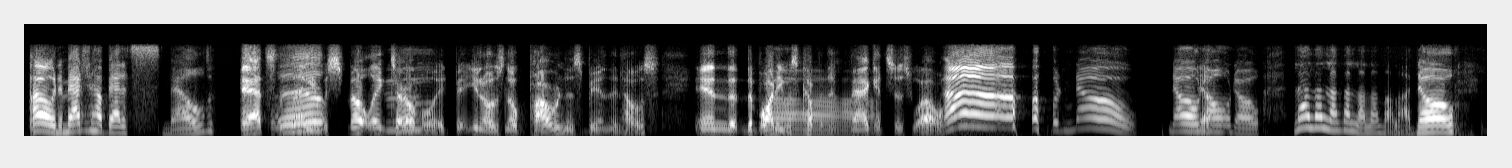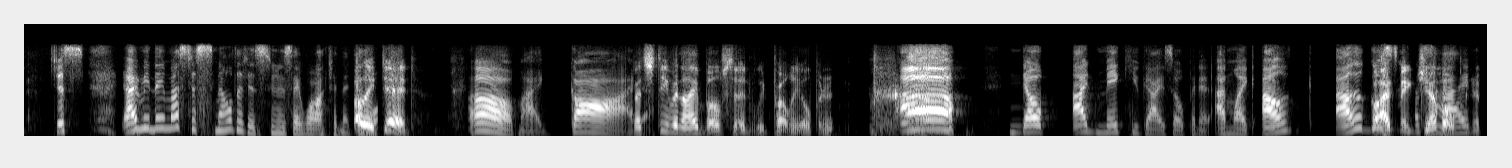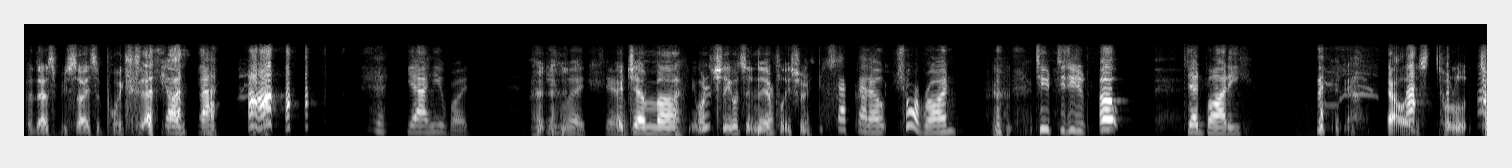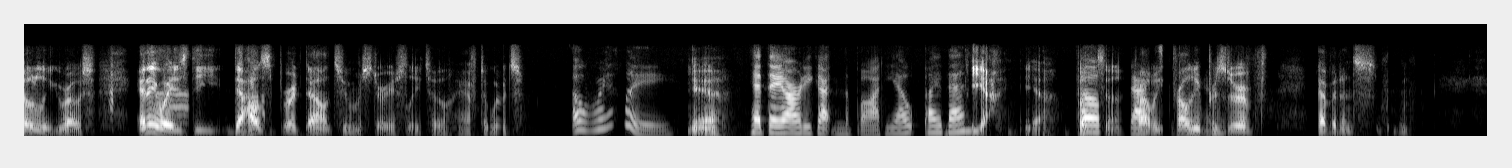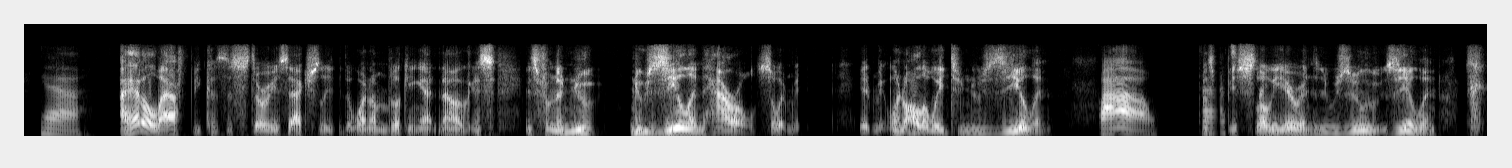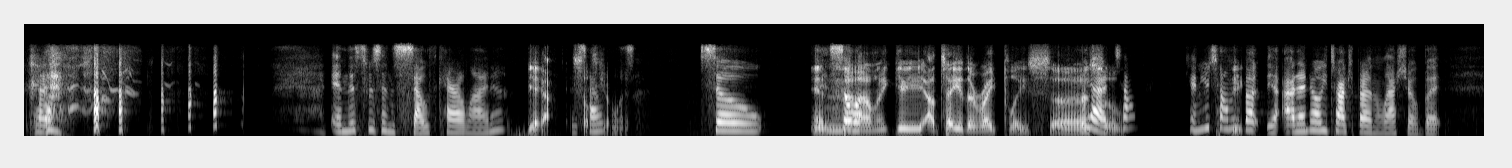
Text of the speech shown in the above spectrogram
Oh, and imagine how bad it smelled. That's the thing. It was smelled like terrible. It, you know, there's no power in this abandoned house, and the, the body was covered in Oh. maggots as well. Oh no, no, Yeah. no, no, la la la la la la la la. No, just, I mean, they must have smelled it as soon as they walked in the Oh, door. they did. Oh my God. But Steve and I both said we'd probably open it. Ah, nope. I'd make you guys open it. I'm like, I'll, I'll go. Well, I'd make Jim open it, but that's besides the point. Oh, yeah. yeah, he would. He would. hey, too. Jim, uh, you want to see what's in there, please? You Check that out. Sure, Ron. do, do, do. Oh, dead body. Hell, it's totally, totally gross. Anyways, the the house burnt down too mysteriously too afterwards. Oh, really? Yeah, Had they already gotten the body out by then? yeah, yeah. But uh, probably probably preserve evidence. Yeah. I had a laugh because this story is actually the one I'm looking at now. It's, it's from the New New Zealand Herald, so it it went all the way to New Zealand. Wow. Must be a slow crazy. year in New Zoo- Zealand. and this was in South Carolina. Yeah, South Carolina. So, And so- uh, let me give you, I'll tell you the right place. Uh, yeah, so tell, can you tell me about? Yeah, and I know you talked about it on the last show, but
